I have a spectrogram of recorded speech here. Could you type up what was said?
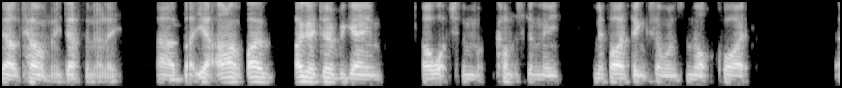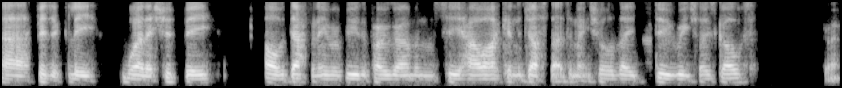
they'll tell me definitely. Uh, but yeah, I, I, I go to every game. I watch them constantly, and if I think someone's not quite uh, physically where they should be, I'll definitely review the program and see how I can adjust that to make sure they do reach those goals. Right.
